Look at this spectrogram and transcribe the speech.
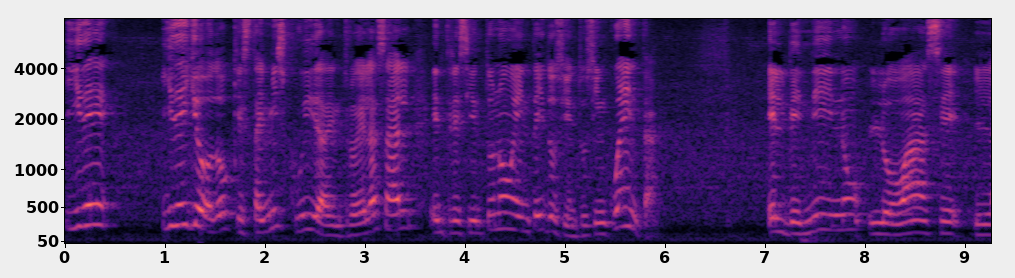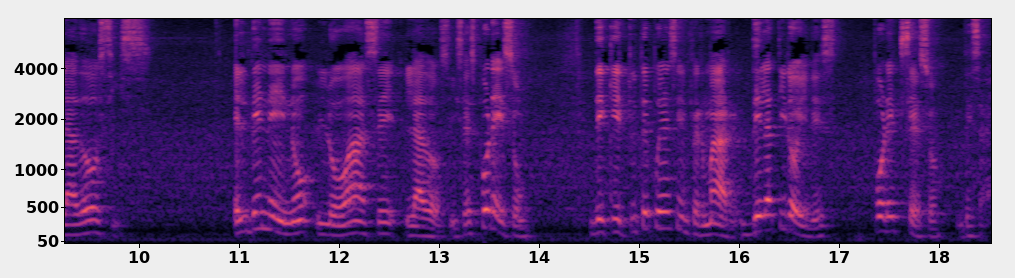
Y de, yodo, que está inmiscuida dentro de la sal, entre 190 y 250. El veneno lo hace la dosis el veneno lo hace la dosis. Es por eso de que tú te puedes enfermar de la tiroides por exceso de sal.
